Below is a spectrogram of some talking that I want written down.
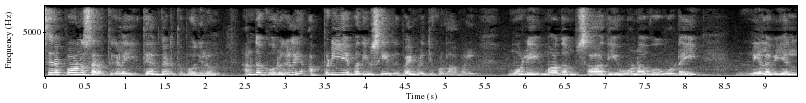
சிறப்பான சரத்துக்களை தேர்ந்தெடுத்த போதிலும் அந்த கூறுகளை அப்படியே பதிவு செய்து பயன்படுத்தி கொள்ளாமல் மொழி மதம் சாதி உணவு உடை நிலவியல்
